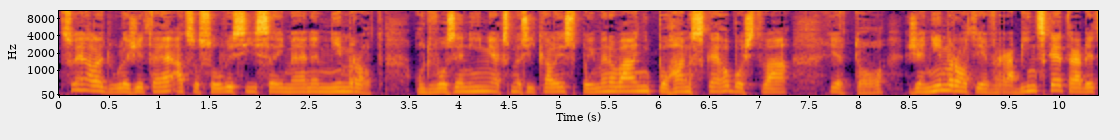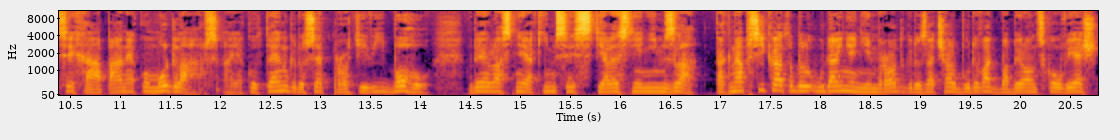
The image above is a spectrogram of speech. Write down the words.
Co je ale důležité a co souvisí se jménem Nimrod, odvozeným, jak jsme říkali, z pojmenování pohanského božstva, je to, že Nimrod je v rabínské tradici chápán jako modlář a jako ten, kdo se protiví Bohu, kdo je vlastně jakýmsi stělesněním zla. Tak například to byl údajně Nimrod, kdo začal budovat babylonskou věž,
